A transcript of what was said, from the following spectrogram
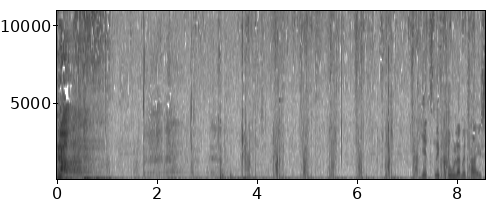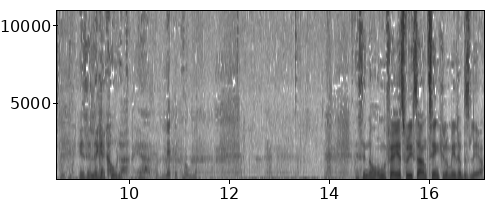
Ja. Jetzt eine Cola mit Eis. Ne? Hier ist eine lecker Cola. Ja. Lecker Cola. Es sind noch ungefähr, jetzt würde ich sagen, 10 Kilometer bis leer.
